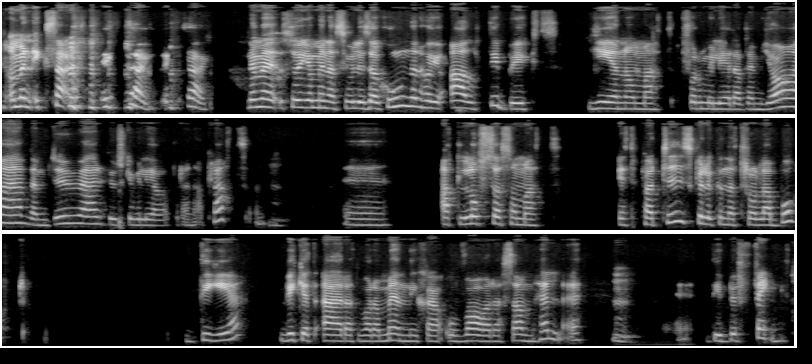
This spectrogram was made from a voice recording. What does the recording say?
Ja men exakt, exakt, exakt. Nej, men, så jag menar civilisationer har ju alltid byggts genom att formulera vem jag är, vem du är, hur ska vi leva på den här platsen. Mm. Eh, att låtsas som att ett parti skulle kunna trolla bort det, vilket är att vara människa och vara samhälle, mm. Eh, det är befängt.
